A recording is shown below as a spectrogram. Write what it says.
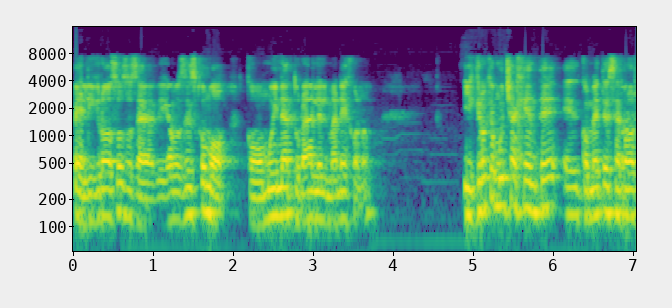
peligrosos. O sea, digamos, es como, como muy natural el manejo, ¿no? Y creo que mucha gente eh, comete ese error.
